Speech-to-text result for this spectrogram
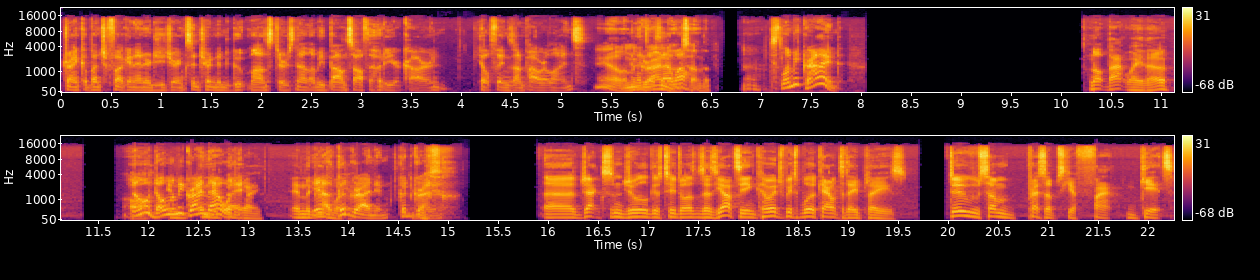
drank a bunch of fucking energy drinks and turned into goop monsters. Now let me bounce off the hood of your car and kill things on power lines. Yeah, let me it does grind on well. something. Just let me grind. Not that way though. No, Oh, don't let me grind In the that good way. In the Yeah, good, good grinding. Good grinding. Uh, Jackson Jewel gives two dollars and says, "Yahtzee, encourage me to work out today, please. Do some press ups, you fat git.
